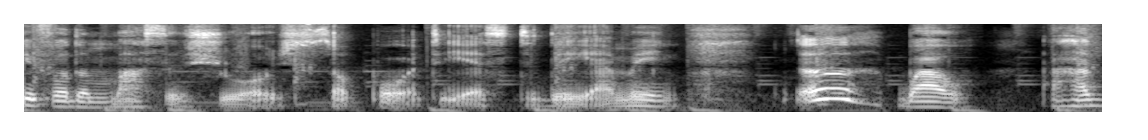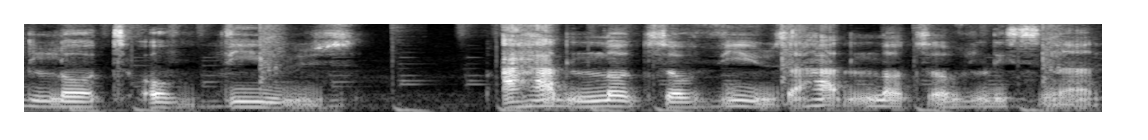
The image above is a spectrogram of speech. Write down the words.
you for the massive show of support yesterday. I mean, uh, wow, I had lots of views. I had lots of views. I had lots of listeners.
